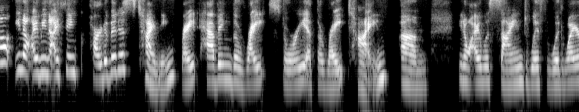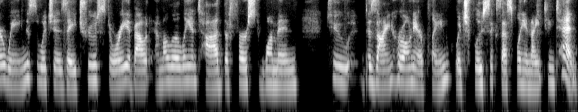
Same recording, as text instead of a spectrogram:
Well, you know, I mean, I think part of it is timing, right? Having the right story at the right time. Um, you know, I was signed with Wood Wire Wings, which is a true story about Emma Lilian Todd, the first woman to design her own airplane, which flew successfully in 1910.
